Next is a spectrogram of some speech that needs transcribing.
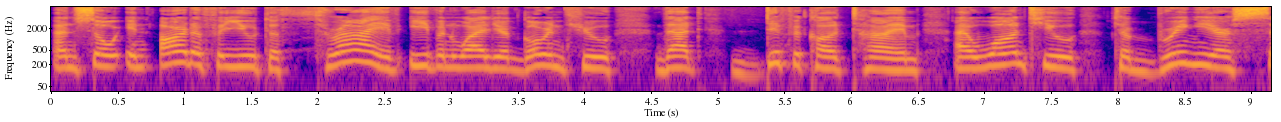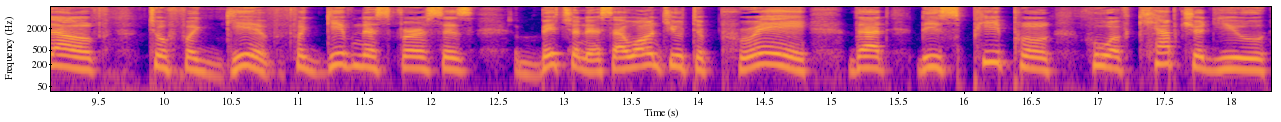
And so in order for you to thrive, even while you're going through that difficult time, I want you to bring yourself to forgive, forgiveness versus bitterness. I want you to pray that these people who have captured you,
